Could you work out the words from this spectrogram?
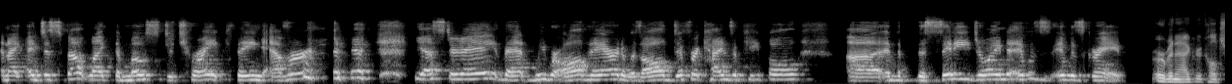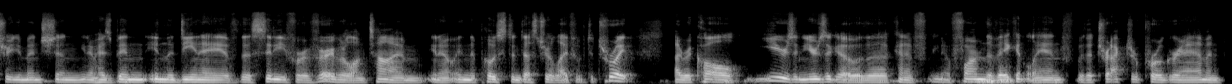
And I, I just felt like the most Detroit thing ever yesterday that we were all there and it was all different kinds of people. Uh, and the, the city joined. It was it was great urban agriculture you mentioned you know has been in the dna of the city for a very very long time you know in the post-industrial life of detroit i recall years and years ago the kind of you know farm the vacant land with a tractor program and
